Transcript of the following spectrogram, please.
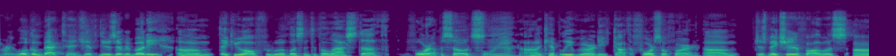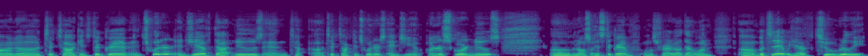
All right, welcome back to NGF News, everybody. Um, thank you all for who have listened to the last uh, th- four episodes. Four, yeah. Uh, I can't believe we already got the four so far. Um, just make sure to follow us on uh, TikTok, Instagram, and Twitter, ngf.news, and t- uh, TikTok and Twitter's ngf underscore news, um, and also Instagram. Almost forgot about that one. Um, but today we have two really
